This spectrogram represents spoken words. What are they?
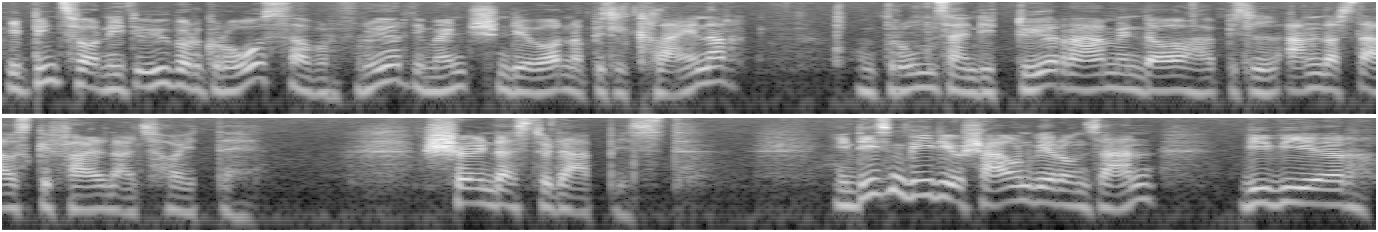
Ich bin zwar nicht übergroß, aber früher die Menschen, die waren ein bisschen kleiner und darum sind die Türrahmen da ein bisschen anders ausgefallen als heute. Schön, dass du da bist. In diesem Video schauen wir uns an, wie wir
